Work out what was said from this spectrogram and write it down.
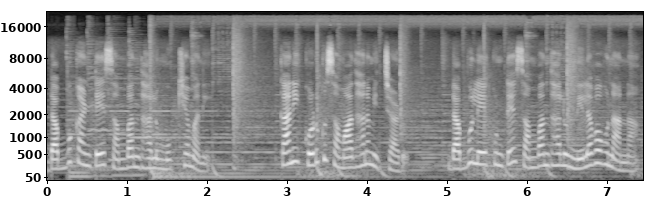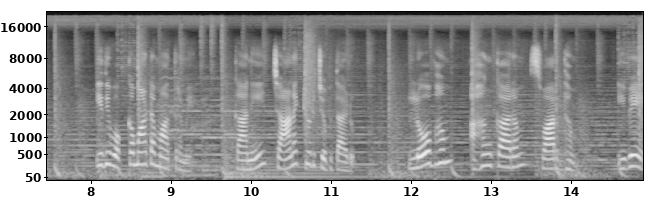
డబ్బు కంటే సంబంధాలు ముఖ్యమని. కాని కొడుకు సమాధానమిచ్చాడు డబ్బు లేకుంటే సంబంధాలు నిలవవు నాన్నా. ఇది ఒక్క మాట మాత్రమే. కానీ చాణక్యుడు చెబుతాడు లోభం అహంకారం స్వార్థం ఇవే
